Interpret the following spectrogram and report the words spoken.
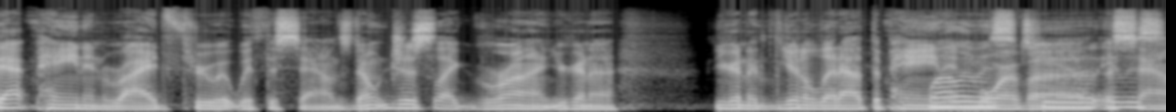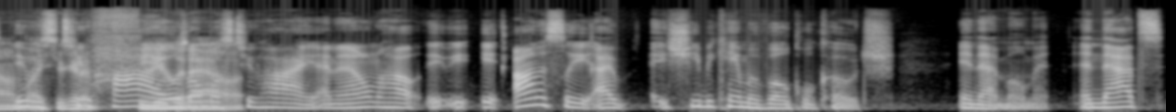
that pain and ride through it with the sounds. Don't just like grunt. You're gonna, you're gonna, you're gonna let out the pain well, and more of too. a, a was. sound. it like you're too gonna high. feel it was it almost out. too high, and I don't know how. It, it- honestly, I she became a vocal coach in that moment, and that's.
